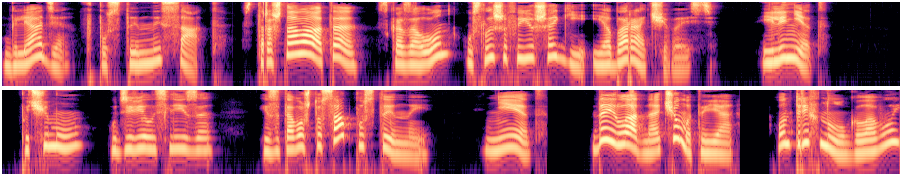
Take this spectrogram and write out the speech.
глядя в пустынный сад. «Страшновато!» — сказал он, услышав ее шаги и оборачиваясь. «Или нет?» «Почему?» — удивилась Лиза. «Из-за того, что сад пустынный?» «Нет». «Да и ладно, о чем это я?» Он тряхнул головой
